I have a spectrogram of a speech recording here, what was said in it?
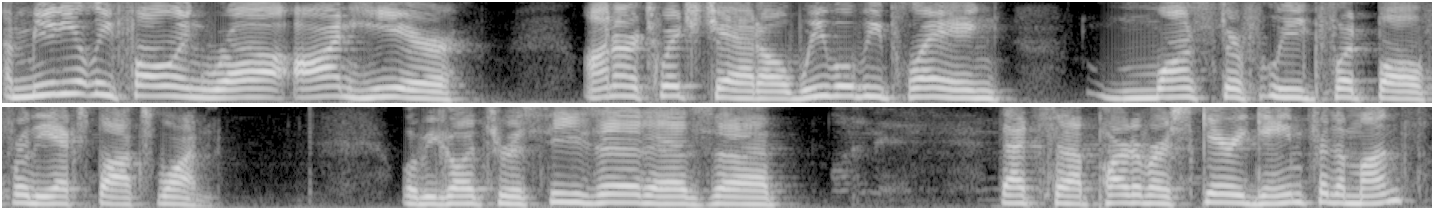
immediately following Raw on here, on our Twitch channel, we will be playing Monster League football for the Xbox One. We'll be going through a season as uh, that's uh, part of our scary game for the month,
